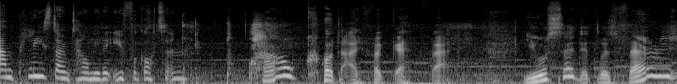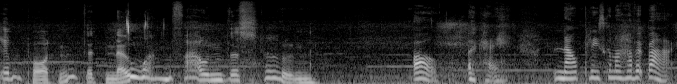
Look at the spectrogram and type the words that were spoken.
And please don't tell me that you've forgotten. How could I forget that? You said it was very important that no one found the stone. Oh, okay. Now please can I have it back?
